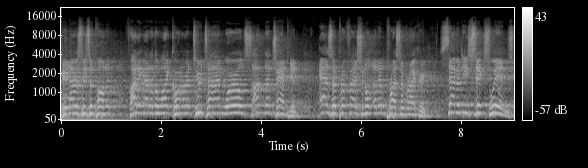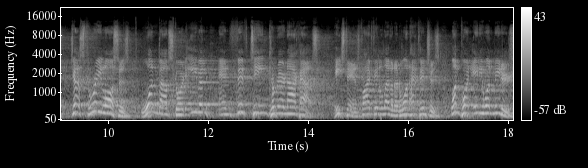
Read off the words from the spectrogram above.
Here now is his opponent, fighting out of the white corner, a two-time world Sanda champion. As a professional, an impressive record. 76 wins, just three losses, one bout scored even, and 15 career knockouts. He stands 5 feet 11 and 1 half inches, 1.81 meters,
